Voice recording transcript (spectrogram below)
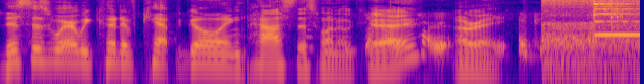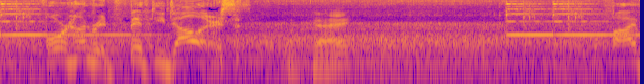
this is where we could have kept going past this one, okay? All right. Four hundred fifty dollars. Okay. Five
